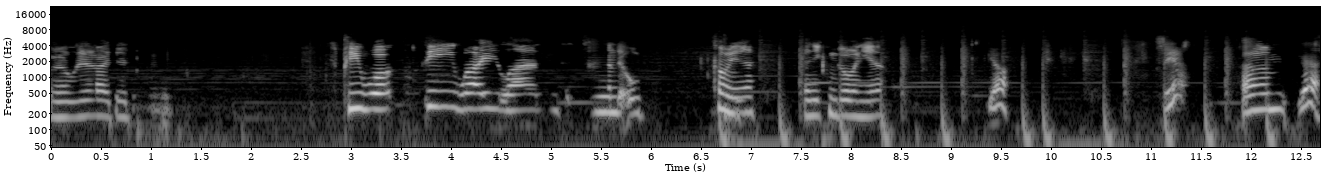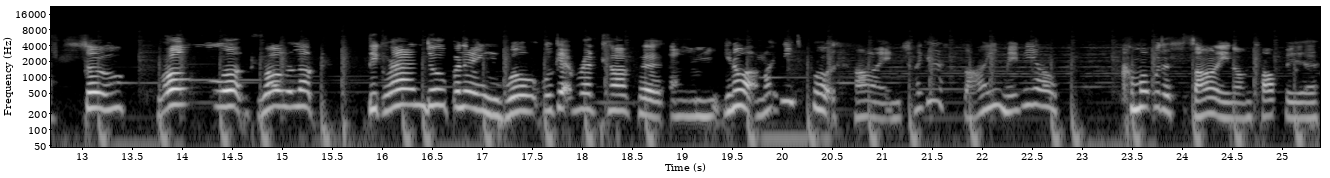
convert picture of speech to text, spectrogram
earlier I did P warp see why land and it'll come here and you can go in here. Yeah. So yeah. Um yeah. So roll up, roll up. The grand opening. We'll we'll get red carpet. Um you know what, I might need to put a sign. Should I get a sign? Maybe I'll come up with a sign on top here.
